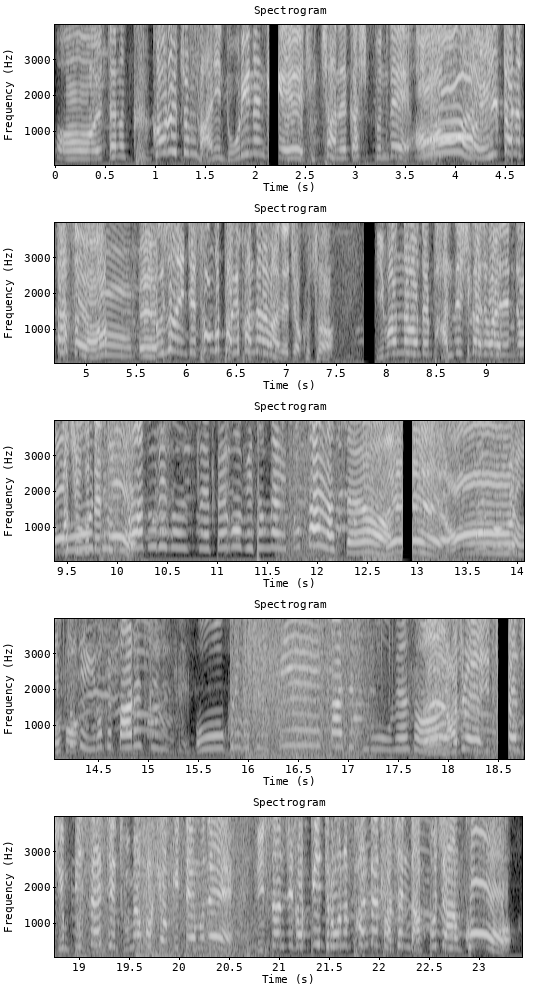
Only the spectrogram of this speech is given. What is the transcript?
어 일단은 그거를 좀 많이 노리는 게 좋지 않을까 싶은데 어 일단은 땄어요. 네. 예, 여기서 이제 성급하게 판단하면 안 되죠, 그렇죠? 이번 라운드 를 반드시 가져가야 되는데 어 지금 오, 근데 또 보라돌이 선수의 백업이 상당히 또 빨랐어요. 네, 어, 백업이 이번 어떻게 이렇게 빠를 수 있는지 오 그리고 지금 B까지 들어오면서 네, 하지만 일단 지금 B 사이트에 두 명밖에 없기 때문에 리선즈가 B 들어오는 판단 자체는 나쁘지 않고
